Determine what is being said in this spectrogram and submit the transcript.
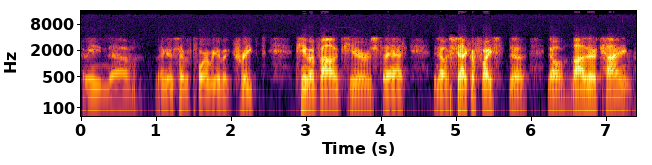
I mean, uh, like I said before, we have a great team of volunteers that you know sacrifice the you know a lot of their time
